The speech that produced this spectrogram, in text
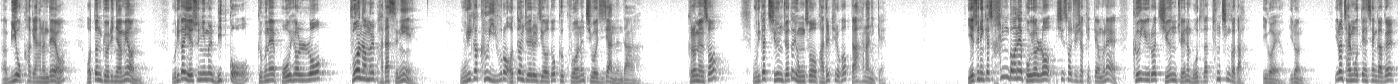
어, 미혹하게 하는데요. 어떤 교리냐면 우리가 예수님을 믿고 그분의 보혈로 구원함을 받았으니 우리가 그 이후로 어떤 죄를 지어도 그 구원은 지워지지 않는다. 그러면서 우리가 지은 죄도 용서받을 필요가 없다 하나님께. 예수님께서 한 번의 보혈로 씻어 주셨기 때문에 그 이후로 지은 죄는 모두 다 퉁친 거다 이거예요. 이런 이런 잘못된 생각을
